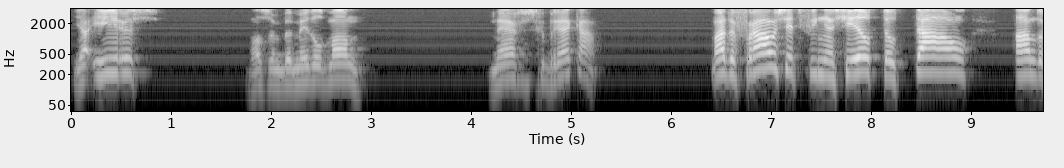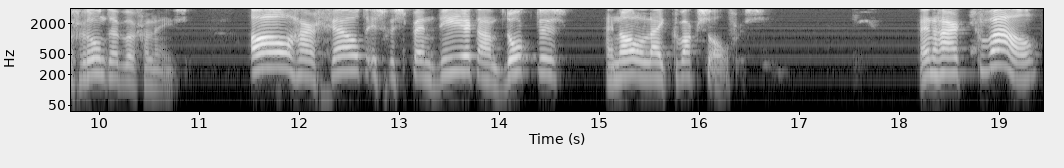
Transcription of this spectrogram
Ja, Iris was een bemiddeld man. Nergens gebrek aan. Maar de vrouw zit financieel totaal aan de grond, hebben we gelezen. Al haar geld is gespendeerd aan dokters en allerlei kwakzalvers. En haar kwaal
